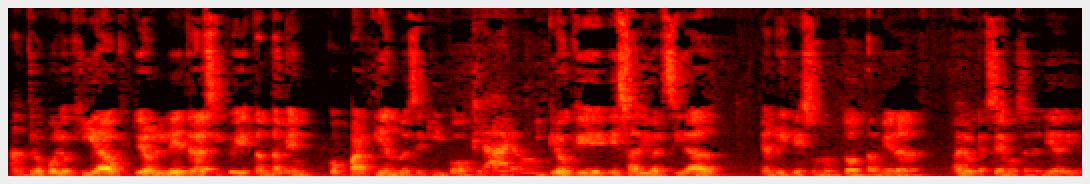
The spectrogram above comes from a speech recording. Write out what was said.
antropología o que estudiaron letras y que hoy están también compartiendo ese equipo. Claro. Y creo que esa diversidad enriquece un montón también a, a lo que hacemos en el día a día.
